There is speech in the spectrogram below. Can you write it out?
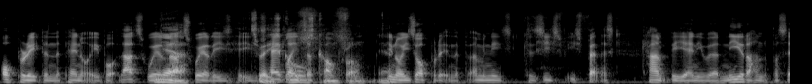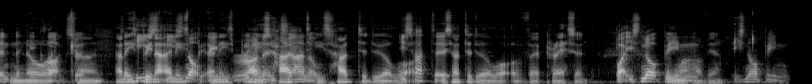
operating the penalty. But that's where Yeah. that's where his his where headlines have come from. from, yeah. You know, he's operating the. I mean, he's because his his fitness can't be anywhere near hundred percent. Nicky No, Clark. it So- can't. so And he's been and he's, not and been he's been running he's had channels. he's had to do a lot. He's had to. He's had to do a lot of uh, pressing. But he's not been he's not been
